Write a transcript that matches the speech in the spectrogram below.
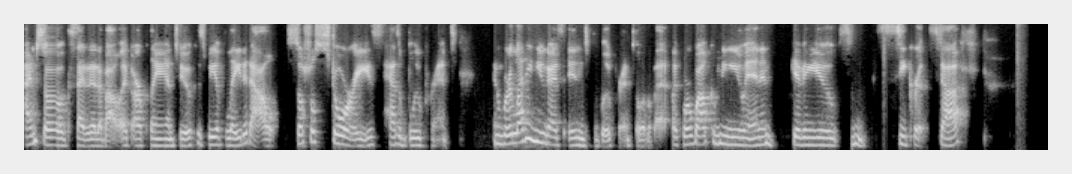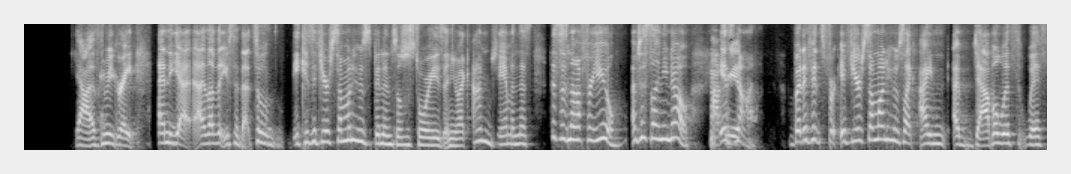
I'm so excited about like our plan too, because we have laid it out. Social Stories has a blueprint, and we're letting you guys into the blueprint a little bit. Like we're welcoming you in and giving you some secret stuff yeah, it's gonna be great. And yeah, I love that you said that. So because if you're someone who's been in social stories and you're like, I'm jamming this, this is not for you. I'm just letting you know. Not it's not. But if it's for if you're someone who's like, I I dabble with with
